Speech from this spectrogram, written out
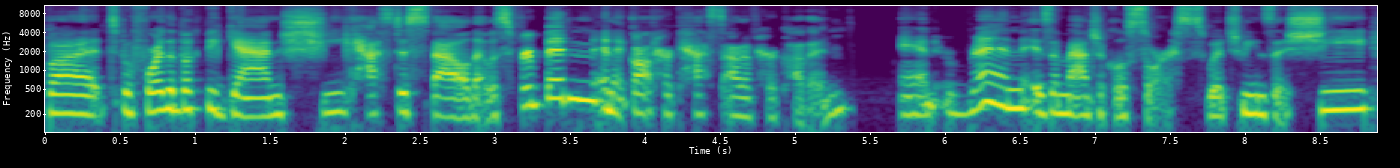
but before the book began, she cast a spell that was forbidden and it got her cast out of her coven. And Wren is a magical source, which means that she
